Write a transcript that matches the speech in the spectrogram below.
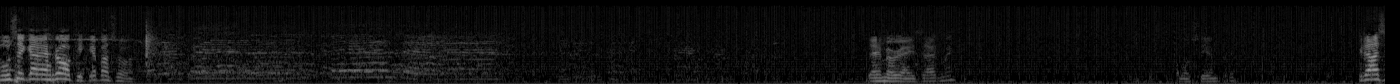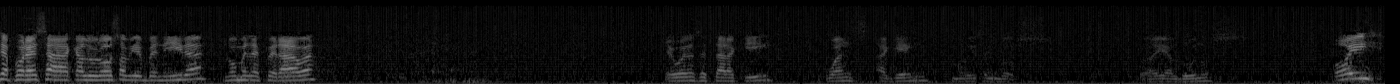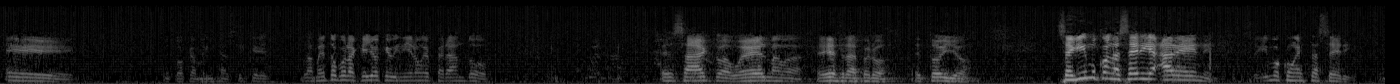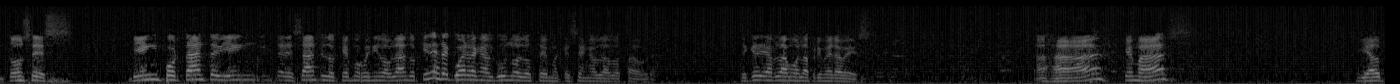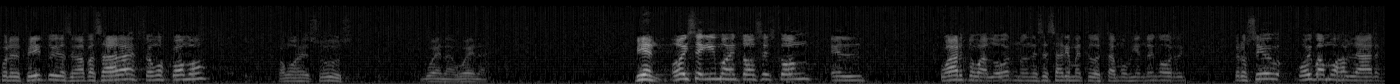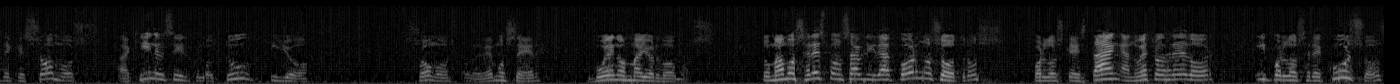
música de Rocky, ¿qué pasó? Déjeme organizarme. Como siempre. Gracias por esa calurosa bienvenida. No me la esperaba. Qué bueno es estar aquí. Once again, como dicen los, por ahí algunos. Hoy eh, toca a mí, así que lamento por aquellos que vinieron esperando. Exacto, a Huelma, a Ezra, pero estoy yo. Seguimos con la serie ADN, seguimos con esta serie. Entonces, bien importante, bien interesante lo que hemos venido hablando. ¿Quiénes recuerdan algunos de los temas que se han hablado hasta ahora? ¿De qué hablamos la primera vez? Ajá, ¿qué más? Guiados por el Espíritu y la semana pasada, ¿somos como? Como Jesús. Buena, buena. Bien, hoy seguimos entonces con el cuarto valor, no necesariamente lo estamos viendo en orden, pero sí hoy vamos a hablar de que somos, aquí en el círculo, tú y yo, somos o debemos ser buenos mayordomos. Tomamos responsabilidad por nosotros, por los que están a nuestro alrededor y por los recursos,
